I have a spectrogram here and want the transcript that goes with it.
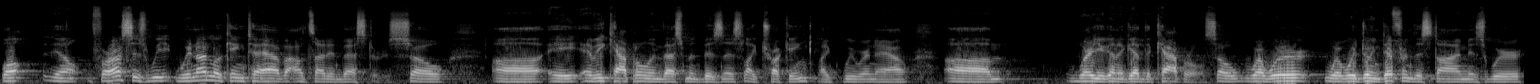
Well, you know, for us is we, we're not looking to have outside investors. So uh, a heavy capital investment business like trucking, like we were now, um, where you're going to get the capital. So what we're where we're doing different this time is we're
